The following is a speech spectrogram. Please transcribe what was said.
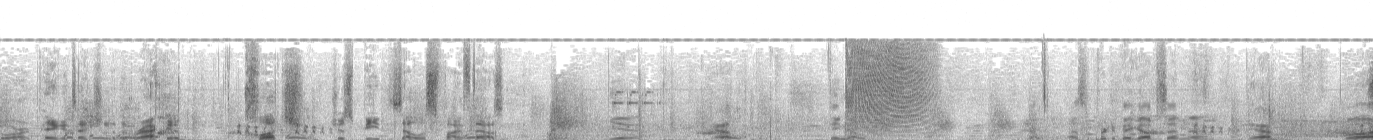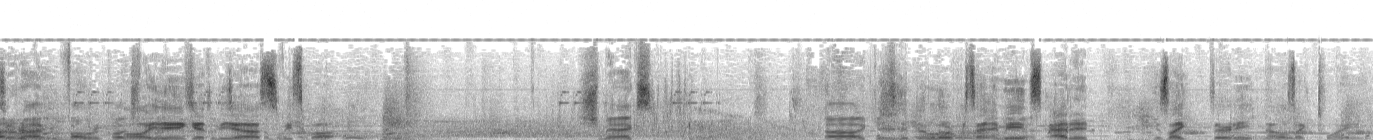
who aren't paying attention to the bracket, Clutch just beat Zealous 5000. Yeah, Yep, they know. That's a pretty big upset, man. Yeah. Well, I don't know. I big. haven't followed Clutch. Oh, you didn't get since the it's uh, come sweet up. spot. Schmacks. Uh, gets the lower percent. I mean, Yeah. it's added. It's like 30. No, it's like 20. I like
